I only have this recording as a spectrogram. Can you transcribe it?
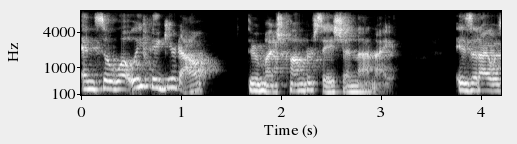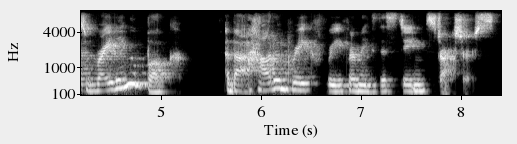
And so what we figured out through much conversation that night is that I was writing a book about how to break free from existing structures.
